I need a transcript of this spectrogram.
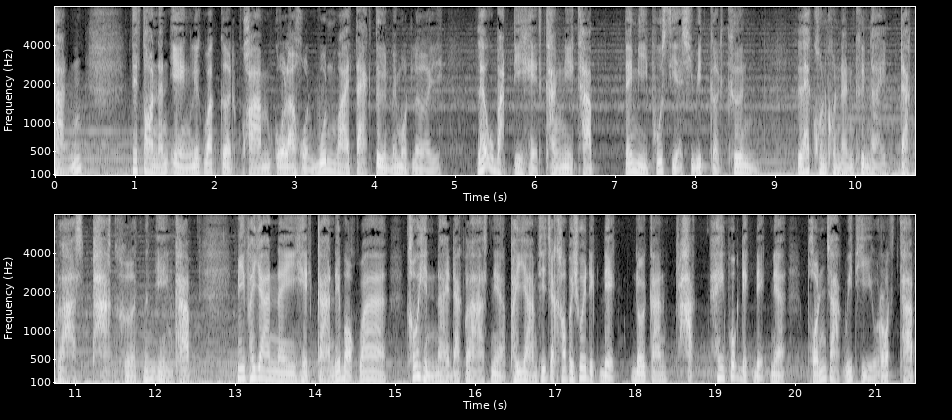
ขัน ในตอนนั้นเองเรียกว่าเกิดความโกลาหลวุ่นวายแตกตื่นไปหมดเลย และอุบัติเหตุครั้งนี้ครับ ได้มีผู้เสียชีวิตเกิดขึ้น และคนคนนั้นคือนายดักลาสพาร์คเฮิร์ตนั่นเองครับมีพยานในเหตุการณ์ได้บอกว่า เขาเห็นนายดักลาสเนี่ยพยายามที่จะเข้าไปช่วยเด็กๆ โดยการผลัก ให้พวกเด็กๆเนี่ยพ้นจากวิถีรถครับ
